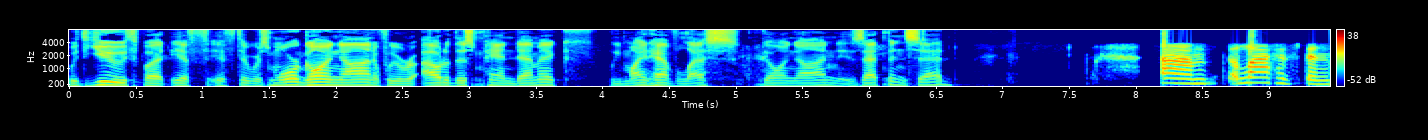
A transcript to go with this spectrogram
with youth but if if there was more going on if we were out of this pandemic we might have less going on. Has that been said? Um, a lot has been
